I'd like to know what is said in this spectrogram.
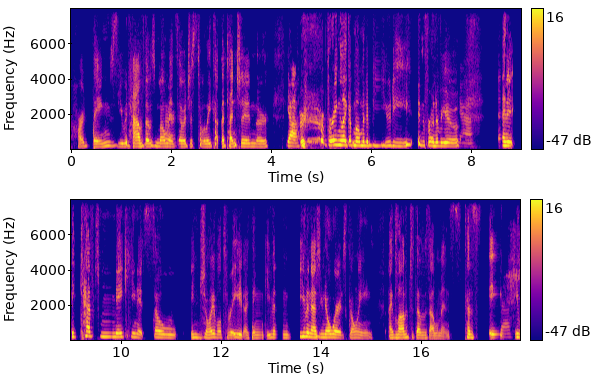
hard things. You would have those moments that would just totally cut the tension or, Yeah. or bring like a moment of beauty in front of you. Yeah. And it, it kept making it so enjoyable to read, I think, even even as you know where it's going. I loved those elements because it, Yeah. it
